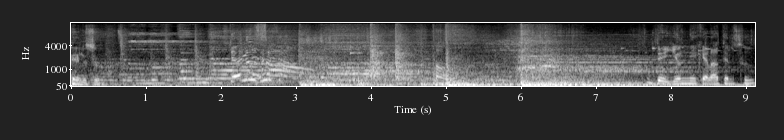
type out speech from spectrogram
తెలుసు. తెలుసా? దెయ్యం నీకెలా తెలుసు?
